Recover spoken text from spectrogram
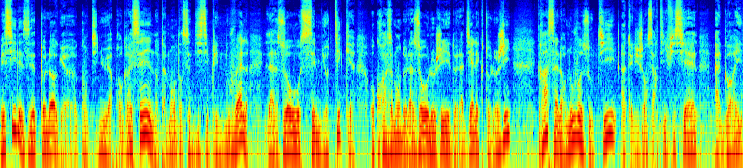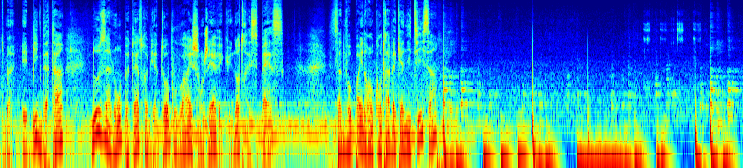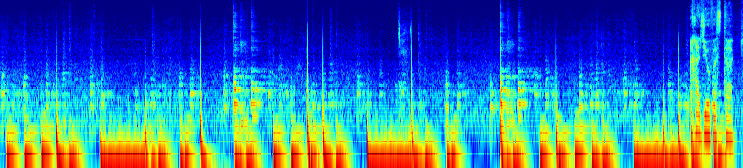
Mais si les éthologues continuent à progresser, notamment dans cette discipline nouvelle, la zoosémiotique, au croisement de la zoologie et de la dialectologie, grâce à leurs nouveaux outils, intelligence artificielle, algorithmes et big data, nous allons peut-être bientôt pouvoir échanger avec une autre espèce. Ça ne vaut pas une rencontre avec E ça Radio Vostok.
